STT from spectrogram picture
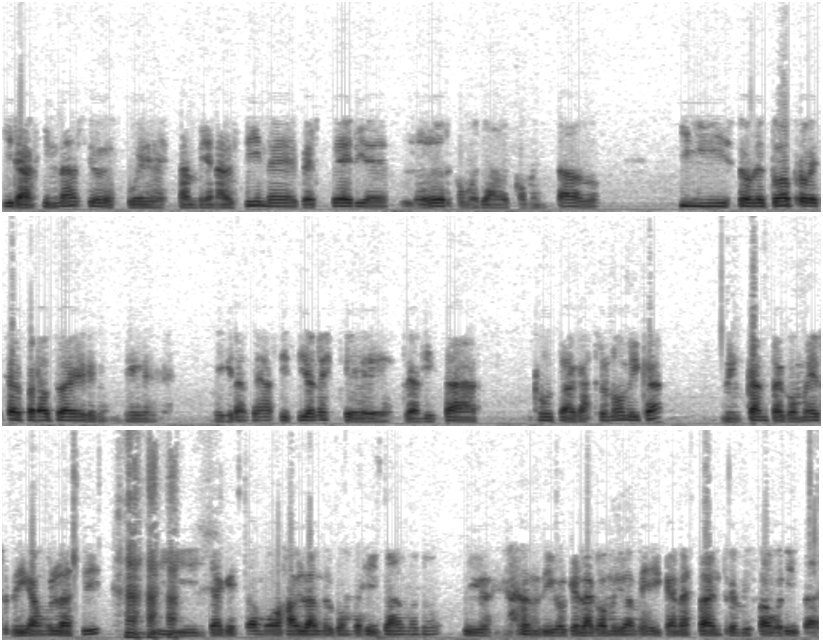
Ir al gimnasio, después también al cine, ver series, leer, como ya he comentado. Y sobre todo aprovechar para otra de, de mis grandes aficiones, que es realizar ruta gastronómica. Me encanta comer, digámoslo así. Y ya que estamos hablando con mexicanos, ¿no? digo, digo que la comida mexicana está entre mis favoritas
